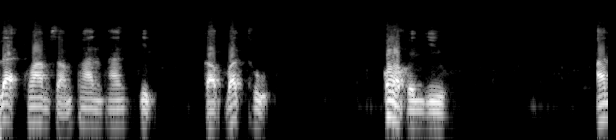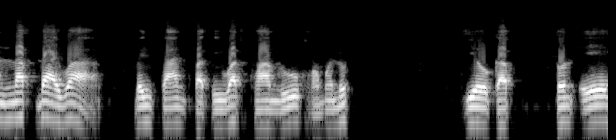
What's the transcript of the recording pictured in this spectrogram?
และความสัมพันธ์ทางจิตกับวัตถุ ก็เป็นยิว อันนับได้ว่าเป็นการปฏิวัติความรู้ของมนุษย์ เกี่ยวกับตนเอง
